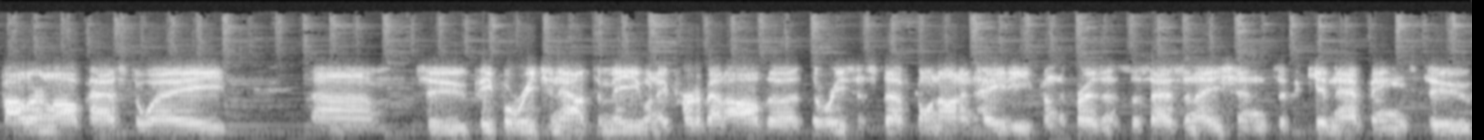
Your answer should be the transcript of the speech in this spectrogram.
father-in-law passed away. Um, to people reaching out to me when they've heard about all the, the recent stuff going on in Haiti, from the president's assassination to the kidnappings to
